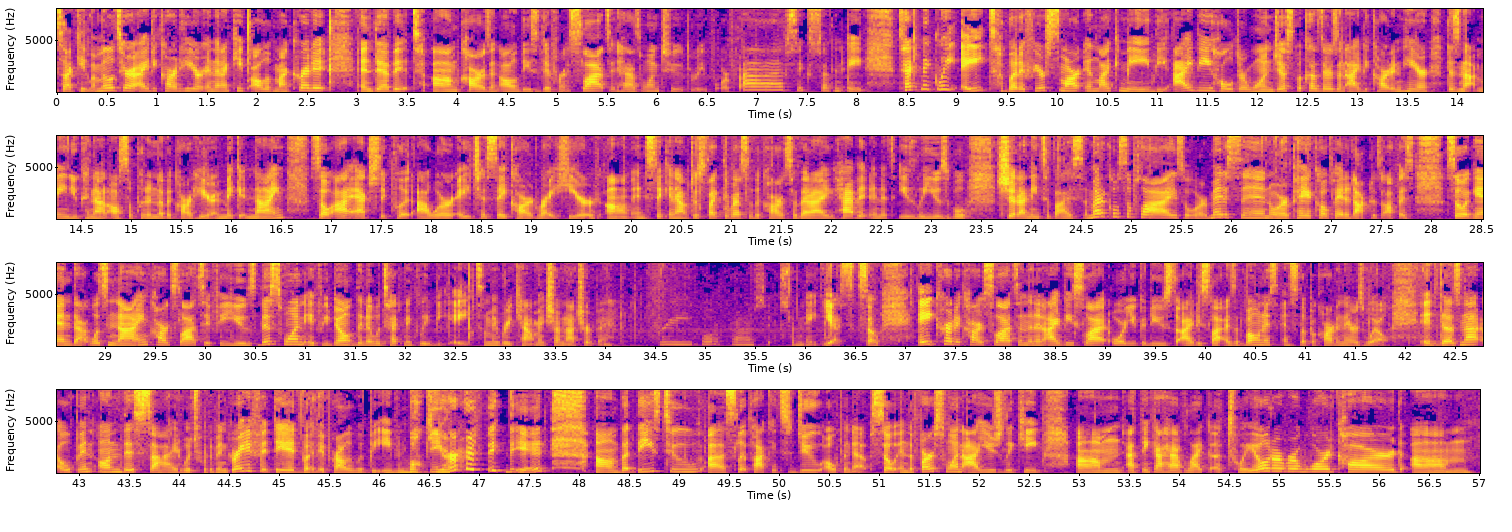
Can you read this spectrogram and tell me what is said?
So I keep my military ID card here, and then I keep all of my credit and debit um, cards in all of these different slots. It has one, two, three, four, five, six, seven, eight. Technically eight, but if you're smart and like me, the ID holder one, just because there's an ID card in here, does not mean you cannot also put another card here and make it nine. So I actually put our HSA card right here um, and sticking out just like the rest of the cards so that I have it and it's easily usable should I need to buy some medical supplies or medicine or pay a copay at a doctor's office. So again, that was nine card slots if you use this one. If you don't, then it would technically be eight. So let me recount, make sure I'm not tripping. Three, four, five, six, seven, eight. Yes. So eight credit card slots and then an ID slot, or you could use the ID slot as a bonus and slip a card in there as well. It does not open on this side, which would have been great if it did, but it probably would be even bulkier if it did. Um, but these two uh, slip pockets do open up. So in the first one, I usually keep, um, I think I have like a Toyota reward card. Um,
